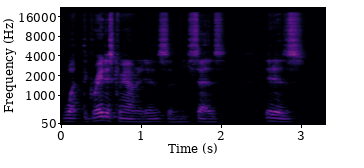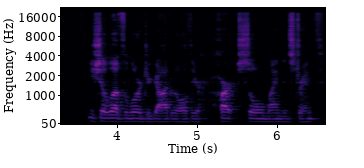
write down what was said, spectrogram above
what the greatest commandment is, and he says, "It is you shall love the Lord your God with all your heart, soul, mind, and strength."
